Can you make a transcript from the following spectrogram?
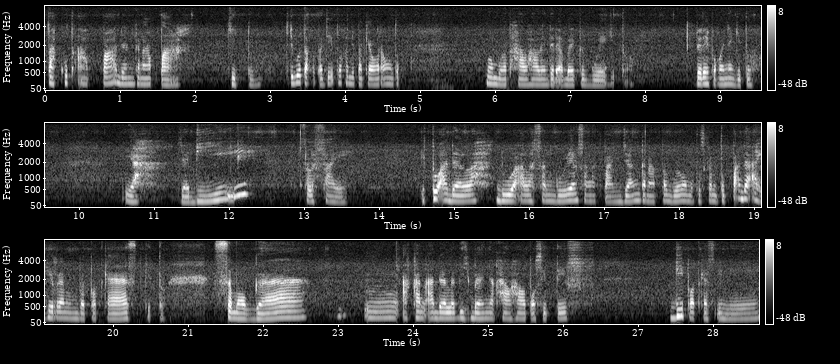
takut apa dan kenapa gitu. Jadi gue takut aja itu akan dipakai orang untuk membuat hal-hal yang tidak baik ke gue gitu. Udah deh pokoknya gitu. Ya jadi selesai. Itu adalah dua alasan gue yang sangat panjang kenapa gue memutuskan untuk pada akhirnya membuat podcast gitu. Semoga hmm, akan ada lebih banyak hal-hal positif di podcast ini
